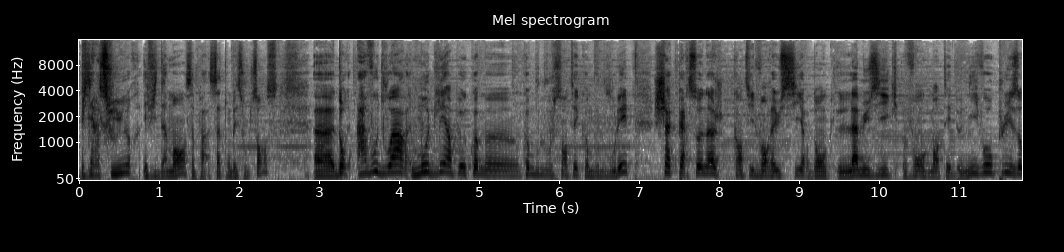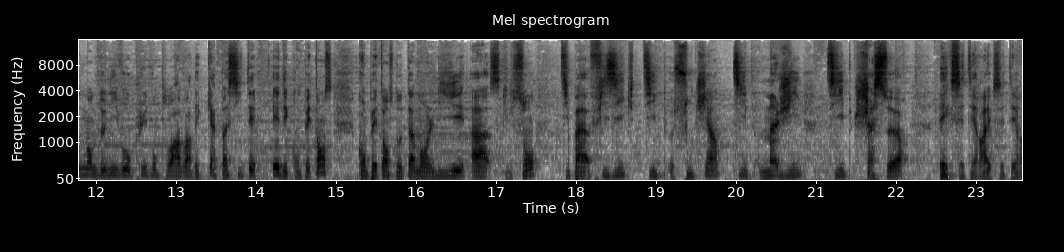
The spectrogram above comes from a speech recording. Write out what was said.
Bien sûr, évidemment, ça, ça tombait sous le sens. Euh, donc à vous de voir, modeler un peu comme, euh, comme vous le sentez, comme vous le voulez. Chaque personnage, quand ils vont réussir, donc la musique, vont augmenter de niveau. Plus ils augmentent de niveau, plus ils vont pouvoir avoir des capacités et des compétences. Compétences notamment liées à ce qu'ils sont, type physique, type soutien, type magie, type chasseur etc., etc.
